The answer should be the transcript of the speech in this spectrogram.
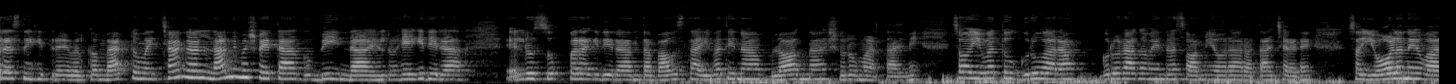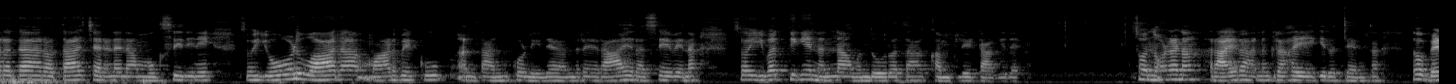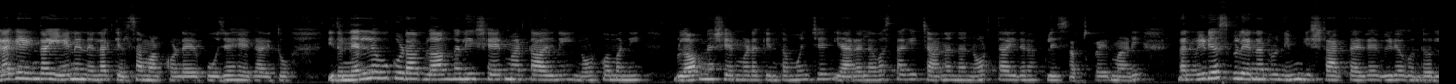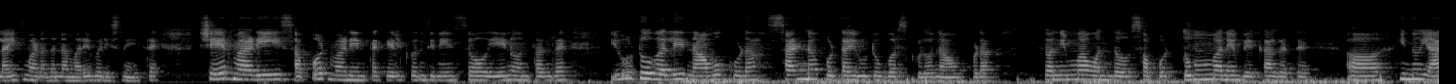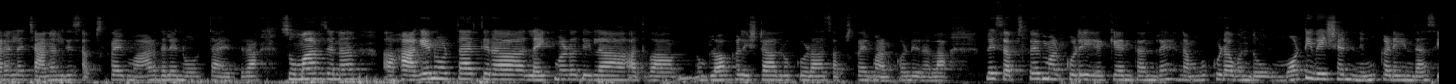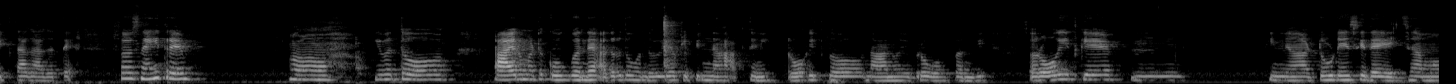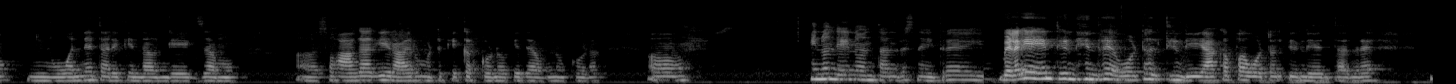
ನಮಸ್ಕಾರ ಸ್ನೇಹಿತರೆ welcome back to my channel ನಾನು ನಿಮ್ಮ ಶ್ವೇತಾ, ಗುಬ್ಬಿಯಿಂದ. ಎಲ್ಲರೂ ಹೇಗಿದ್ದೀರಾ? ಎಲ್ಲರೂ ಸೂಪರ್ ಆಗಿದ್ದೀರಾ ಅಂತ ಭಾವಿಸ್ತಾ ಇವತ್ತಿನ ಬ್ಲಾಗ್ನ ಶುರು ಮಾಡ್ತಾ ಇದ್ದೀನಿ ಸೊ ಇವತ್ತು ಗುರುವಾರ, ಗುರು ರಾಘವೇಂದ್ರ ಸ್ವಾಮಿಯವರ ವ್ರತಾಚರಣೆ ಸೊ ಏಳನೇ ವಾರದ ವ್ರತಾಚರಣೆನ ಮುಗಿಸಿದ್ದೀನಿ ಸೊ ಏಳು ವಾರ ಮಾಡಬೇಕು ಅಂತ ಅಂದ್ಕೊಂಡಿದ್ದೆ ಅಂದರೆ ರಾಯರ ಸೇವೆನ. ಸೊ ಇವತ್ತಿಗೆ ನನ್ನ ಒಂದು ವ್ರತ ಕಂಪ್ಲೀಟ್ ಆಗಿದೆ. ಸೊ ನೋಡೋಣ ರಾಯರ ಅನುಗ್ರಹ ಹೇಗಿರುತ್ತೆ ಅಂತ. ಸೊ ಬೆಳಗ್ಗೆಯಿಂದ ಏನೇನೆಲ್ಲ ಕೆಲಸ ಮಾಡಿಕೊಂಡೆ, ಪೂಜೆ ಹೇಗಾಯಿತು, ಇದನ್ನೆಲ್ಲವೂ ಕೂಡ ಬ್ಲಾಗ್ನಲ್ಲಿ ಶೇರ್ ಮಾಡ್ತಾ ಇದ್ದೀನಿ ನೋಡ್ಕೊಂಬನ್ನಿ ಬ್ಲಾಗ್ನ ಶೇರ್ ಮಾಡೋಕ್ಕಿಂತ ಮುಂಚೆ ಯಾರೆಲ್ಲ ಹೊಸ್ದಾಗಿ ಚಾನಲ್ನ ನೋಡ್ತಾ ಇದ್ದೀರಾ, ಪ್ಲೀಸ್ ಸಬ್ಸ್ಕ್ರೈಬ್ ಮಾಡಿ. ನನ್ನ ವೀಡಿಯೋಸ್ಗಳು ಏನಾದರೂ ನಿಮ್ಗೆ ಇಷ್ಟ ಆಗ್ತಾ ಇದ್ದರೆ ವೀಡಿಯೋಗೊಂದು ಲೈಕ್ ಮಾಡೋದನ್ನು ಮರಿಬೇಡಿ ಸ್ನೇಹಿತರೆ. ಶೇರ್ ಮಾಡಿ, ಸಪೋರ್ಟ್ ಮಾಡಿ ಅಂತ ಕೇಳ್ಕೊತೀನಿ. ಸೊ ಏನು ಅಂತಂದರೆ ಯೂಟ್ಯೂಬಲ್ಲಿ ನಾವು ಕೂಡ ಸಣ್ಣ ಪುಟ್ಟ ಯೂಟ್ಯೂಬರ್ಸ್ಗಳು ನಾವು ಕೂಡ. ಸೊ ನಿಮ್ಮ ಒಂದು ಸಪೋರ್ಟ್ ತುಂಬಾ ಬೇಕಾಗತ್ತೆ. ಇನ್ನು ಯಾರೆಲ್ಲ ಚಾನಲ್ಗೆ ಸಬ್ಸ್ಕ್ರೈಬ್ ಮಾಡ್ದಲೇ ನೋಡ್ತಾ ಇರ್ತೀರಾ? ಸುಮಾರು ಜನ ಹಾಗೆ ನೋಡ್ತಾ ಇರ್ತೀರಾ? ಲೈಕ್ ಮಾಡೋದಿಲ್ಲ ಅಥವಾ ಬ್ಲಾಗ್ಗಳು ಇಷ್ಟ ಆದರೂ ಕೂಡ ಸಬ್ಸ್ಕ್ರೈಬ್ ಮಾಡ್ಕೊಂಡಿರಲ್ಲ. ಪ್ಲೀಸ್ ಸಬ್ಸ್ಕ್ರೈಬ್ ಮಾಡ್ಕೊಳ್ಳಿ. ಯಾಕೆ ಅಂತಂದರೆ ನಮಗೂ ಕೂಡ ಒಂದು ಮೋಟಿವೇಶನ್ ನಿಮ್ಮ ಕಡೆಯಿಂದ ಸಿಕ್ಕಿದಾಗುತ್ತೆ ಸೊ, ಸ್ನೇಹಿತರೆ ಇವತ್ತು ರಾಯರ ಮಠಕ್ಕೆ ಹೋಗಿ ಬಂದೆ. ಅದರದ್ದು ಒಂದು ವಿಡಿಯೋ ಕ್ಲಿಪ್ಪಿಂಗ್ನ ಹಾಕ್ತೀನಿ. ರೋಹಿತ್ಗೂ, ನಾನು ಇಬ್ಬರು ಹೋಗಿ ಬಂದ್ವಿ. ಸೊ, ರೋಹಿತ್ಗೆ ಇನ್ನು ಟೂ ಡೇಸ್ ಇದೆ ಎಕ್ಸಾಮು ಒಂದನೇ ತಾರೀಕಿಂದ ಅವನಿಗೆ ಎಕ್ಸಾಮು ಸೊ ಹಾಗಾಗಿ ರಾಯರ ಮಠಕ್ಕೆ ಹೋಗಿದೆ ಅವನು ಕೂಡ. ಇನ್ನೊಂದೇನು ಅಂತ ಅಂದರೆ ಸ್ನೇಹಿತರೆ ಬೆಳಗ್ಗೆ ಏನು ತಿಂಡಿ ಅಂದರೆ ಹೋಟೆಲ್ ತಿಂಡಿ, ಯಾಕಪ್ಪ ಹೋಟೆಲ್ ತಿಂಡಿ ಅಂತ ಅಂದರೆ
